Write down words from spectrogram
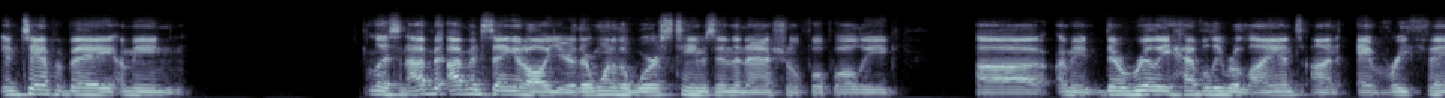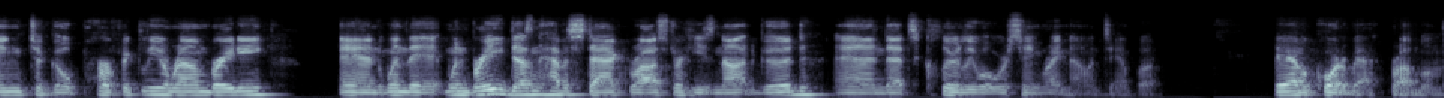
In Tampa Bay, I mean, listen, I've been, I've been saying it all year. They're one of the worst teams in the National Football League. Uh, I mean, they're really heavily reliant on everything to go perfectly around Brady. And when they when Brady doesn't have a stacked roster, he's not good, and that's clearly what we're seeing right now in Tampa. They have a quarterback problem.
